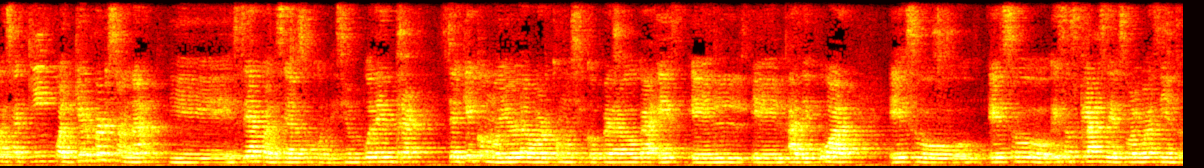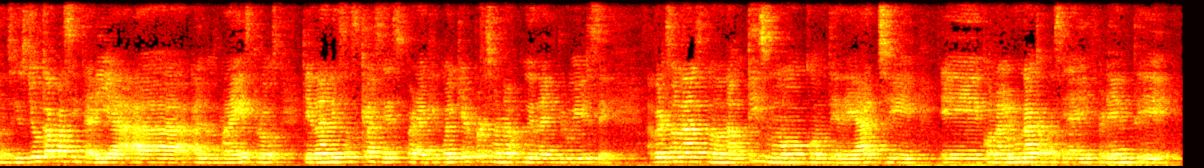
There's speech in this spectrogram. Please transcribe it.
pues aquí cualquier persona, eh, sea cual sea su condición, puede entrar, ya que como yo labor como psicopedagoga es el, el adecuar eso, eso, esas clases o algo así, entonces yo capacitaría a, a los maestros que dan esas clases para que cualquier persona pueda incluirse personas con autismo, con TDAH, eh, con alguna capacidad diferente.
